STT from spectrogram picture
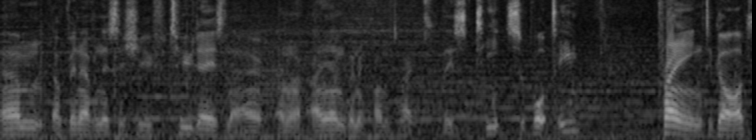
Um, I've been having this issue for two days now, and I am going to contact this te support team, praying to God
